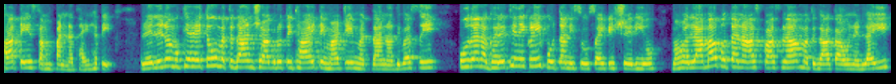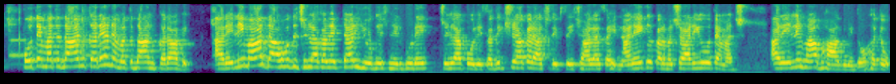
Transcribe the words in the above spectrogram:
ખાતે સંપન્ન થઈ હતી. રેલીનો મુખ્ય હેતુ મતદાન જાગૃતિ થાય તે માટે મતદાનના દિવસે પોતાના ઘરેથી નીકળી પોતાની સોસાયટી, શેરીઓ, મહોલ્લામાં પોતાના આસપાસના મતદાતાઓને લઈ પોતે મતદાન કરે અને મતદાન કરાવે. આ રેલીમાં દાહોદ જિલ્લા કલેક્ટર યોગેશ નિરગુડે, જિલ્લા પોલીસ અધિક્ષક રાજદીપસિંહ ઝાલા સહિતના અનેક કર્મચારીઓ તેમજ આ રેલીમાં ભાગ લીધો હતો.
